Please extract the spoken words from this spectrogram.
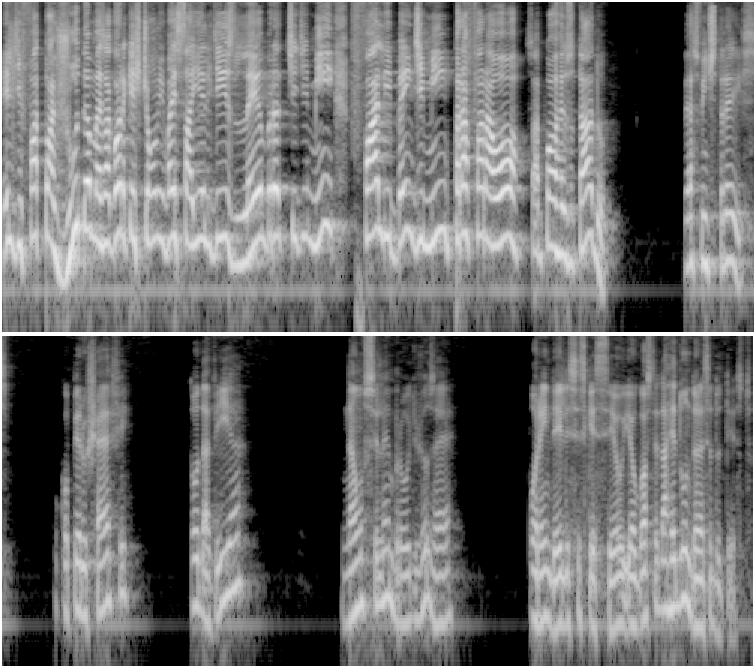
ele de fato ajuda, mas agora que este homem vai sair, ele diz: Lembra-te de mim, fale bem de mim para Faraó. Sabe qual é o resultado? Verso 23. O copeiro-chefe, todavia, não se lembrou de José, porém dele se esqueceu, e eu gosto da redundância do texto.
